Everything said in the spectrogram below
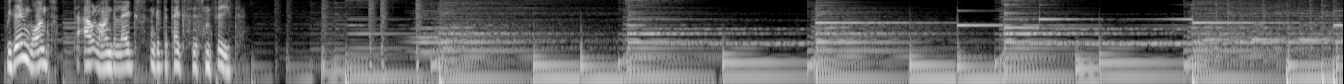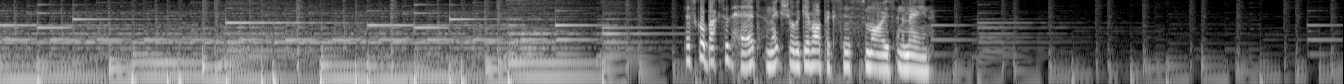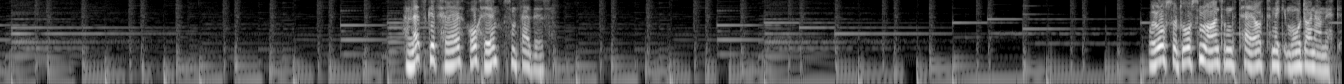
We then want to outline the legs and give the Pegasus some feet. Let's go back to the head and make sure we give our Pegasus some eyes and a mane. And let's give her or him some feathers. We'll also draw some lines on the tail to make it more dynamic.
